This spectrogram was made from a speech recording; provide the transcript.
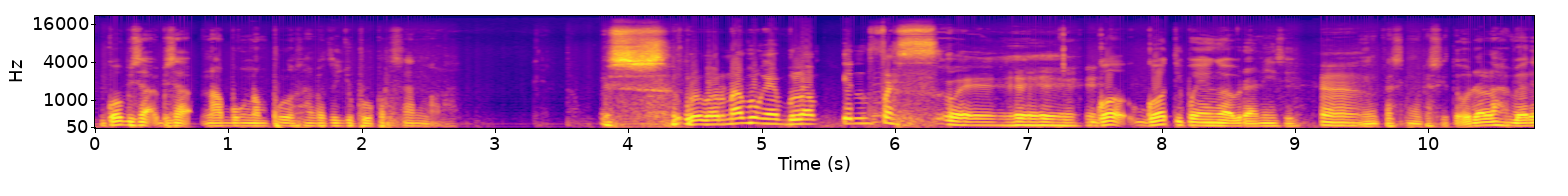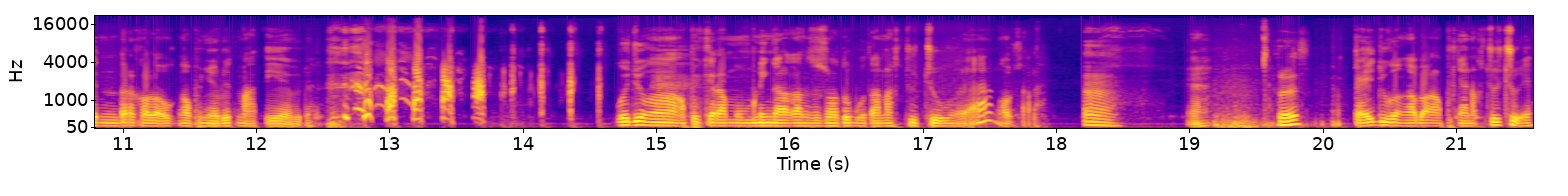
gue bisa bisa nabung 60 sampai 70 persen malah Is, baru nabung ya belum invest. Gue gue tipe yang nggak berani sih Eh, invest invest itu udahlah biarin ntar kalau nggak punya duit mati ya udah gue juga gak kepikiran mau meninggalkan sesuatu buat anak cucu. Ya nggak usah lah. Eh. ya. Terus? kayak juga nggak bakal punya anak cucu ya.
